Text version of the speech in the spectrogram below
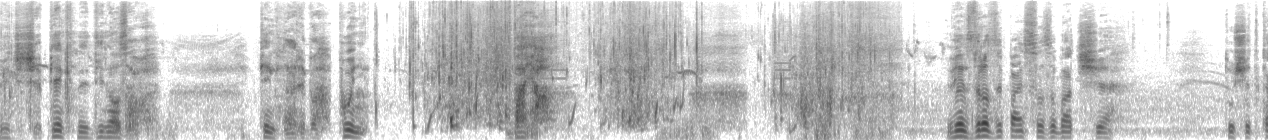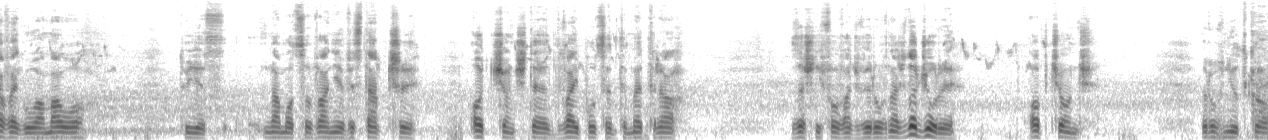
Widzicie, piękny dinozaur. Piękna ryba. Płyń. Baja. Więc drodzy Państwo, zobaczcie. Tu się tkawego łamało. Tu jest namocowanie. Wystarczy odciąć te 2,5 cm. Zeszlifować, wyrównać do dziury. Obciąć równiutko.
